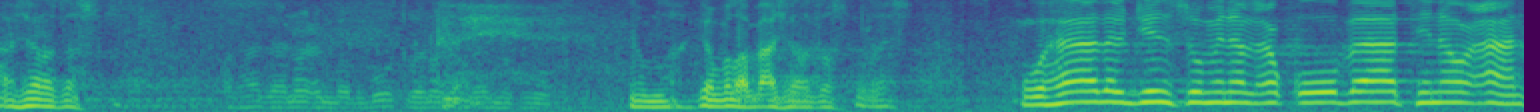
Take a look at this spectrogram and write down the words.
عشرة أسطر. هذا نوع مضبوط ونوع غير مضبوط قبله بعشرة أسطر إيش؟ وهذا الجنس من العقوبات نوعان.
